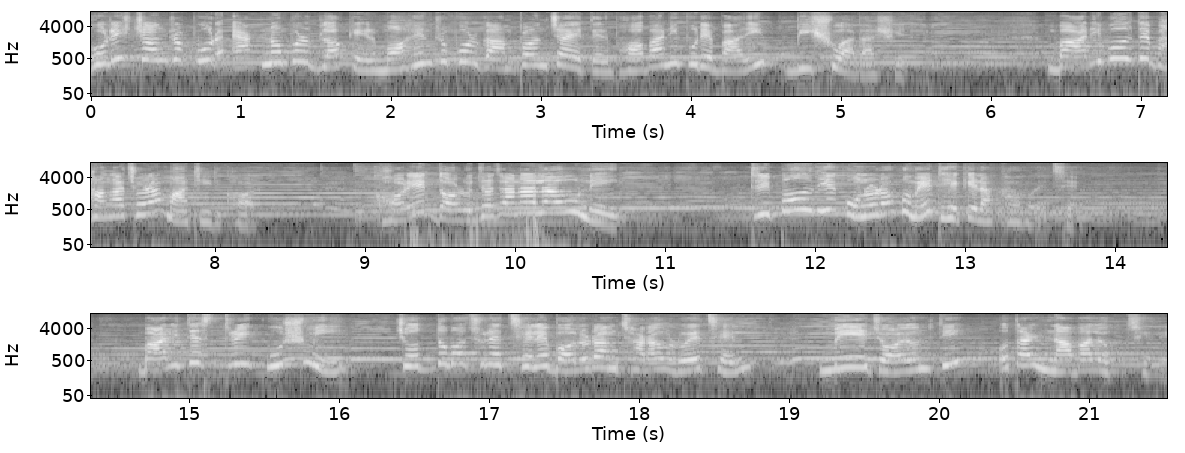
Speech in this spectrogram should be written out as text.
হরিশ্চন্দ্রপুর এক নম্বর ব্লকের মহেন্দ্রপুর গ্রাম পঞ্চায়েতের ভবানীপুরে বাড়ি বিশুয়া দাসের বাড়ি বলতে ভাঙাচোরা মাটির ঘর। ঘরের দরজা জানালাও নেই। ত্রিপল দিয়ে কোনো রকমে ঢেকে রাখা হয়েছে। বাড়িতে স্ত্রী কুশ্মি চোদ্দ বছরের ছেলে বলরাম ছাড়াও রয়েছেন মেয়ে জয়ন্তী ও তার নাবালক ছেলে।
